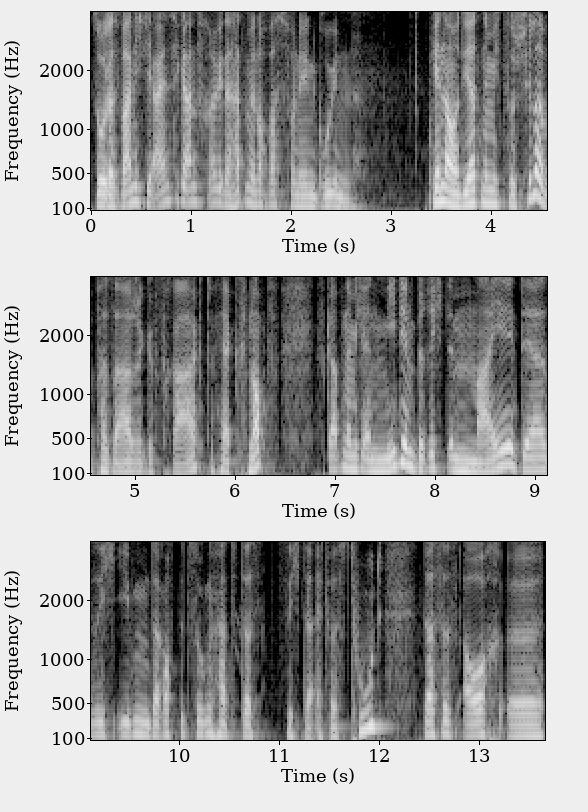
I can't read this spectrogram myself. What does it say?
So, das war nicht die einzige Anfrage, da hatten wir noch was von den Grünen. Genau, die hat nämlich zur Schiller-Passage gefragt, Herr Knopf. Es gab nämlich einen Medienbericht im Mai, der sich eben darauf bezogen hat, dass sich da etwas tut, dass es auch äh,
